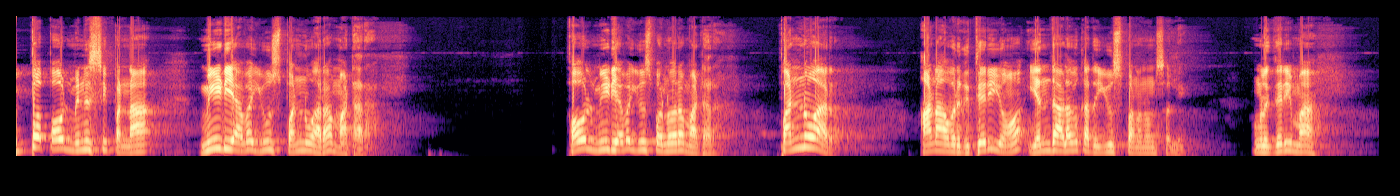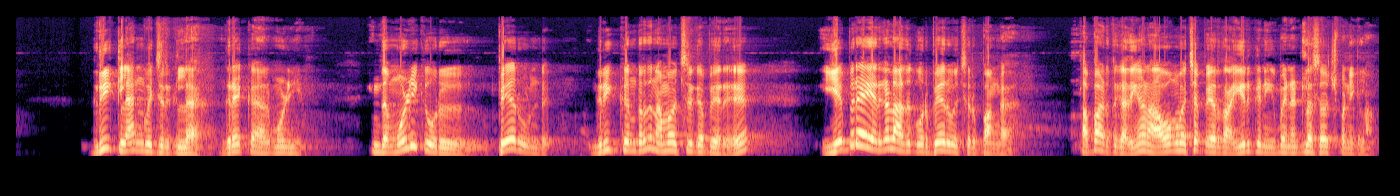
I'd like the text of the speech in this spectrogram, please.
இப்போ பவுல் மினிஸ்ட்ரி பண்ணால் மீடியாவை யூஸ் பண்ணுவாரா மாட்டாரா? பவுல் மீடியாவை யூஸ் பண்ணுவாரா மாட்டாரா? பண்ணுவார். ஆனால் அவருக்கு தெரியும் எந்த அளவுக்கு அதை யூஸ் பண்ணணும்னு சொல்லி. உங்களுக்கு தெரியுமா? கிரீக் லாங்குவேஜ் இருக்குல்ல கிரேக்க மொழி. இந்த மொழிக்கு ஒரு பேர் உண்டு. கிரீக்குன்றது நம்ம வச்சுருக்க பேர். எபிரேயர்கள் அதுக்கு ஒரு பேர் வச்சுருப்பாங்க. தப்பாக எடுத்துக்காதீங்க ஆனால் அவங்க வச்ச பேர் தான். இருக்குது நீங்கள் போய் நெட்டில் சர்ச் பண்ணிக்கலாம்.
